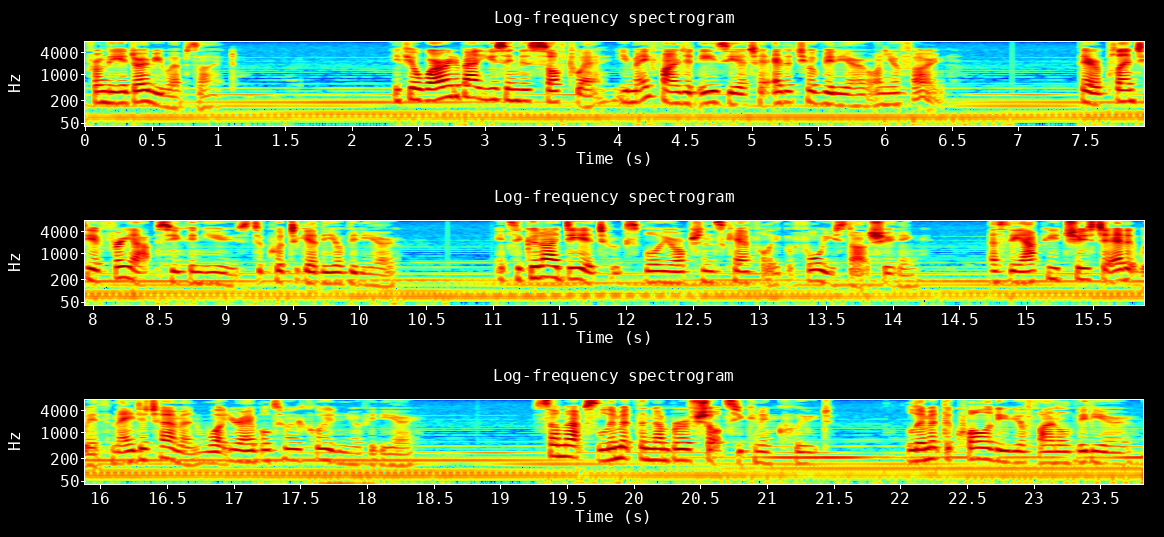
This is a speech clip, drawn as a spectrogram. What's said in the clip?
from the Adobe website. If you're worried about using this software, you may find it easier to edit your video on your phone. There are plenty of free apps you can use to put together your video. It's a good idea to explore your options carefully before you start shooting, as the app you choose to edit with may determine what you're able to include in your video. Some apps limit the number of shots you can include, limit the quality of your final video,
